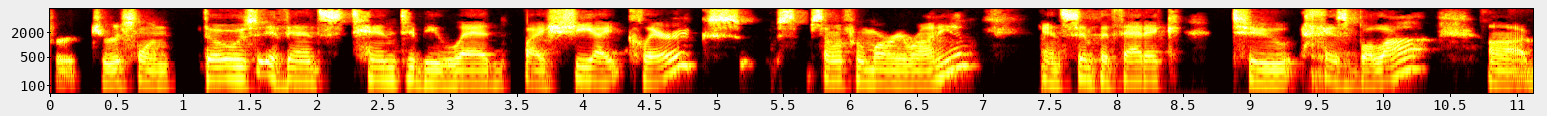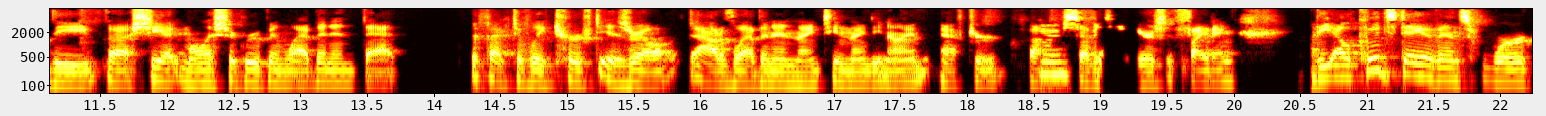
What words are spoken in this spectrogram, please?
for Jerusalem. Those events tend to be led by Shiite clerics, some of whom are Iranian and sympathetic to Hezbollah, uh, the uh, Shiite militia group in Lebanon that effectively turfed Israel out of Lebanon in 1999 after mm. 17 years of fighting. The Al Quds Day events were,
